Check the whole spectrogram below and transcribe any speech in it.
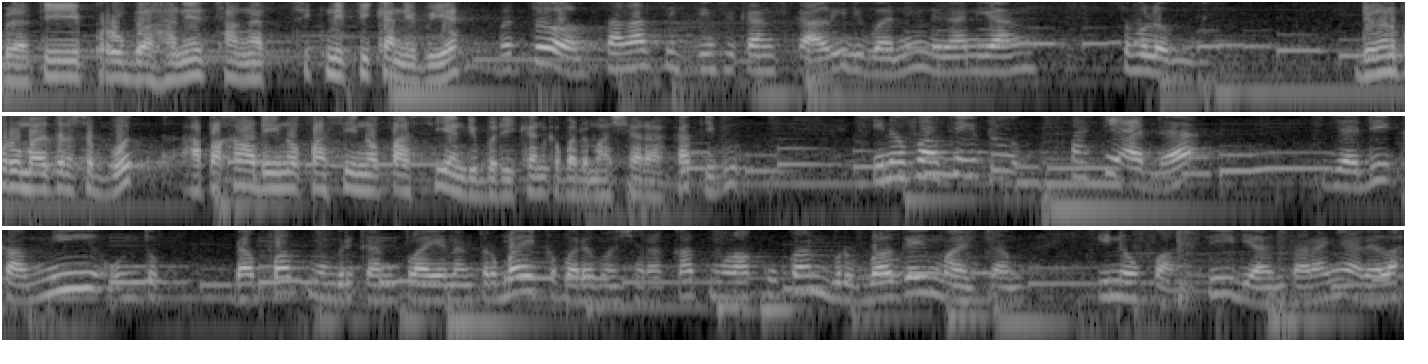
berarti perubahannya sangat signifikan ya Bu ya? Betul, sangat signifikan sekali dibanding dengan yang sebelumnya. Dengan perubahan tersebut, apakah ada inovasi-inovasi yang diberikan kepada masyarakat Ibu? Inovasi itu pasti ada, jadi kami untuk dapat memberikan pelayanan terbaik kepada masyarakat melakukan berbagai macam inovasi di antaranya adalah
